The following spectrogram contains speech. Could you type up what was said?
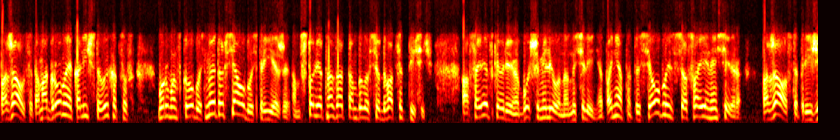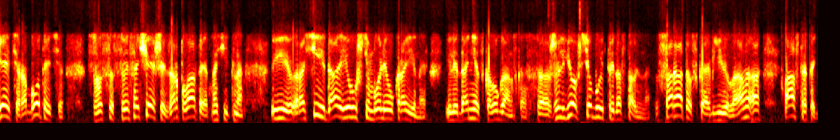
Пожалуйста, там огромное количество выходцев в Мурманскую область. Но это вся область приезжая. Там сто лет назад там было все 20 тысяч. А в советское время больше миллиона населения. Понятно? То есть вся область освоенная севера. Пожалуйста, приезжайте, работайте с, высочайшей зарплатой относительно и России, да, и уж тем более Украины, или Донецка, Луганска. Э, жилье, все будет предоставлено. Саратовская объявила, а, а, Астрахань.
